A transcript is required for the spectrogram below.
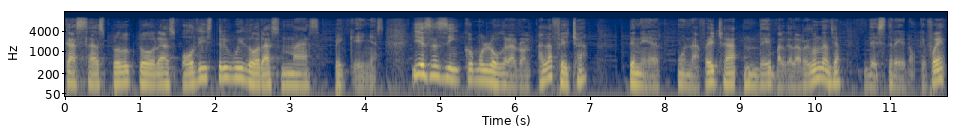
casas productoras o distribuidoras más pequeñas. Y es así como lograron a la fecha tener una fecha de, valga la redundancia, de estreno, que fue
